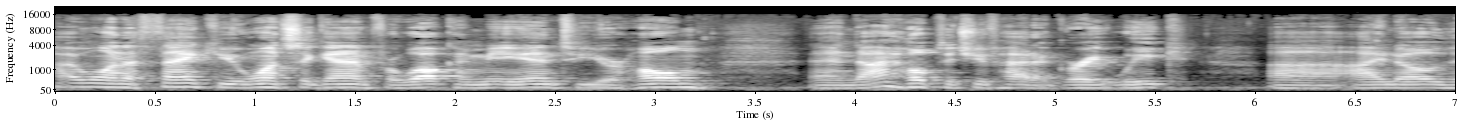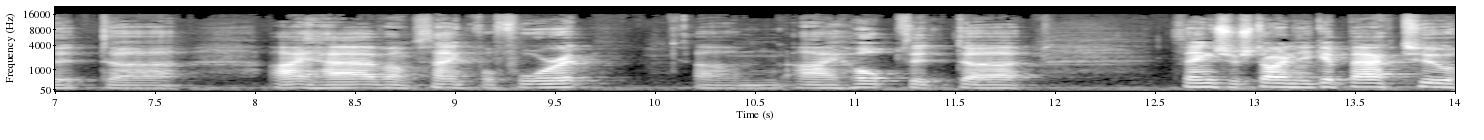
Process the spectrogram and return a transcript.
I want to thank you once again for welcoming me into your home, and I hope that you've had a great week. Uh, I know that uh, I have. I'm thankful for it. Um, I hope that. Uh, things are starting to get back to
